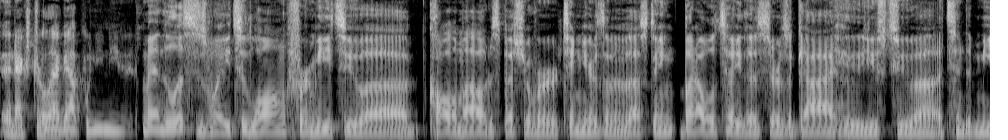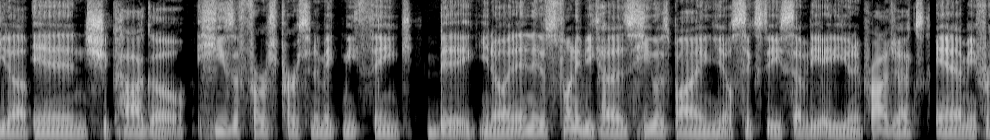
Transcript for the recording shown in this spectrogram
an extra leg up when you needed it. Man, the list is way too long for me to uh, call them out, especially over 10 years of investing. But I will tell you this there's a guy who used to uh, attend a meetup in Chicago. He's the first person to make me think big, you know, and, and it was funny because he was buying, you know, 60, 70, 80 unit projects. And I mean, for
